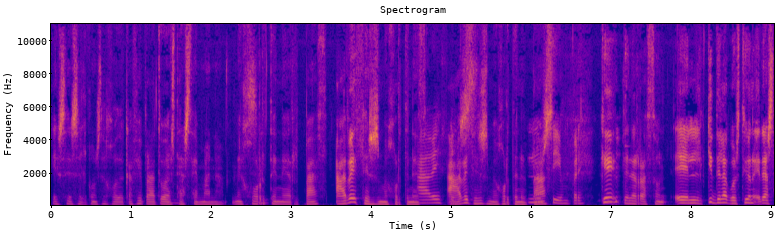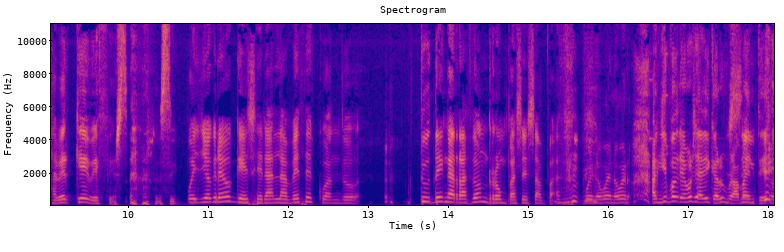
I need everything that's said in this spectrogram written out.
Ese es el consejo de café para toda esta semana. Mejor tener paz. A veces es mejor tener a veces, a veces es mejor tener paz. No siempre. Que tener razón. El kit de la cuestión era saber qué veces. sí. Pues yo creo que serán las veces cuando tú tengas razón, rompas esa paz. Bueno, bueno, bueno. Aquí podríamos ya dedicar un programa entero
